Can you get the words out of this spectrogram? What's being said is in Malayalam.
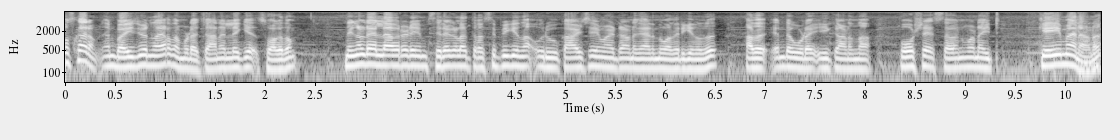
നമസ്കാരം. ഞാൻ ബൈജു നായർ നമ്മുടെ ചാനലിലേക്ക് സ്വാഗതം. നിങ്ങളുടെ എല്ലാവരുടെയും സിരകളെ ത്രസിപ്പിക്കുന്ന ഒരു കാഴ്ചയുമായിട്ടാണ് ഞാനിന്ന് വന്നിരിക്കുന്നത്. അത് എന്റെ കൂടെ ഈ കാണുന്ന പോഷെ സെവൻ വൺ എയ്റ്റ് കെയ്മാനാണ്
